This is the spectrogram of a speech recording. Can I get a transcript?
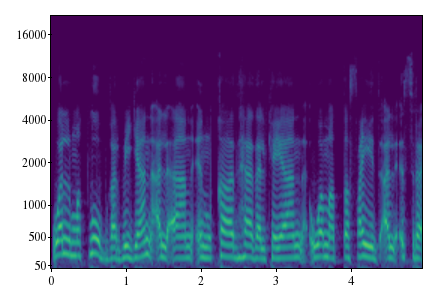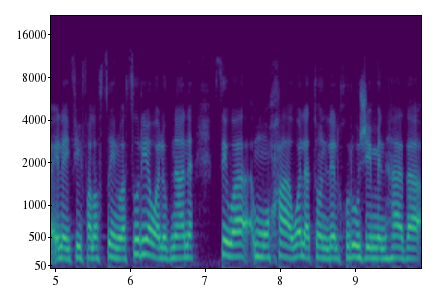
والمطلوب غربيا. الآن إنقاذ هذا الكيان وما التصعيد الإسرائيلي في فلسطين وسوريا ولبنان سوى محاولة للخروج من هذا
